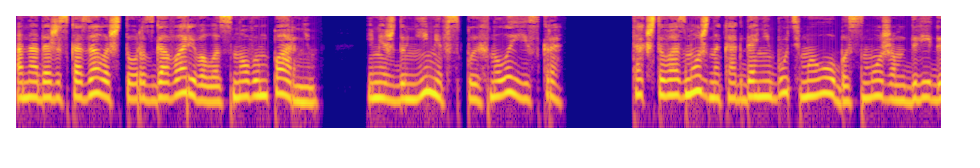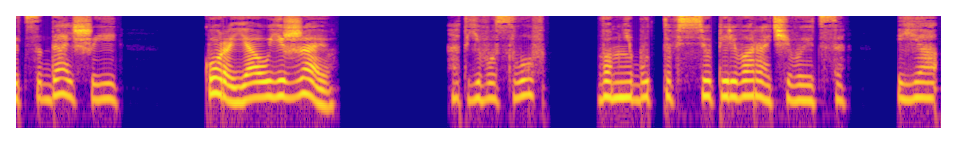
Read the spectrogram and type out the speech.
Она даже сказала, что разговаривала с новым парнем, и между ними вспыхнула искра. Так что, возможно, когда-нибудь мы оба сможем двигаться дальше и... «Кора, я уезжаю!» От его слов во мне будто все переворачивается, я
